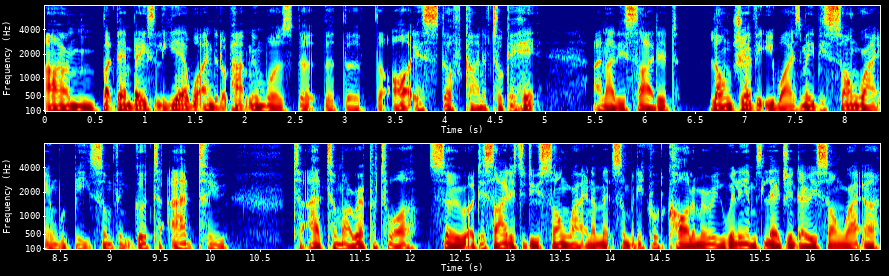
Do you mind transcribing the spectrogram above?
Um, but then basically, yeah, what ended up happening was that the, the the artist stuff kind of took a hit, and I decided, longevity wise, maybe songwriting would be something good to add to to add to my repertoire. So I decided to do songwriting. I met somebody called Karla Marie Williams, legendary songwriter,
